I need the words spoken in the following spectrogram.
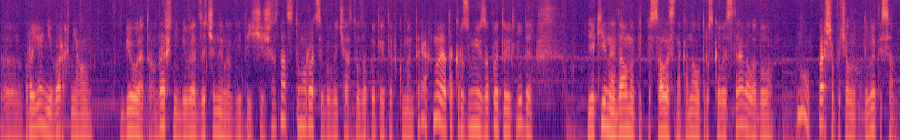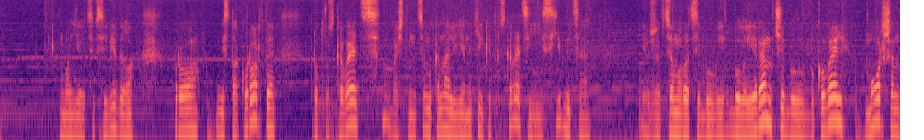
е, в районі верхнього бювету. Верхній бювет зачинили в 2016 році, бо ви часто запитуєте в коментарях. Ну, я так розумію, запитують люди, які недавно підписались на канал Трускавець Тревел, або ну, вперше почали дивитися мої оці всі відео про міста курорти, про Трускавець. Ну, бачите, на цьому каналі є не тільки Трускавець, є і Східниця. І вже в цьому році був, було і Ремчі, було Буковель, Моршин.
